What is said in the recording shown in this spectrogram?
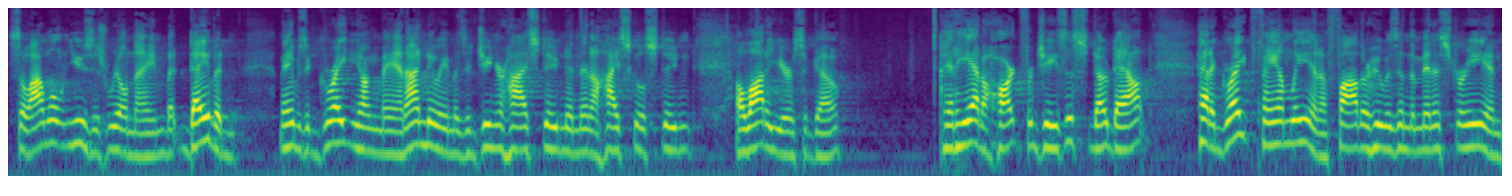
So I won't use his real name, but David, man, he was a great young man. I knew him as a junior high student and then a high school student a lot of years ago. And he had a heart for Jesus, no doubt. Had a great family and a father who was in the ministry, and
